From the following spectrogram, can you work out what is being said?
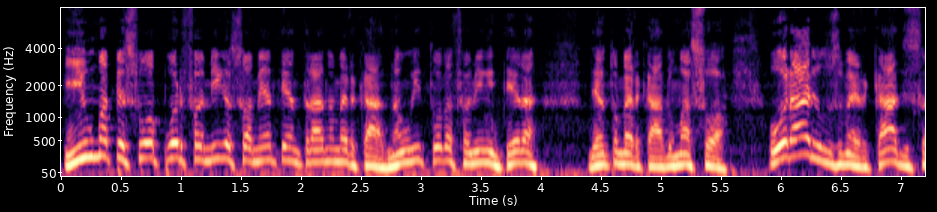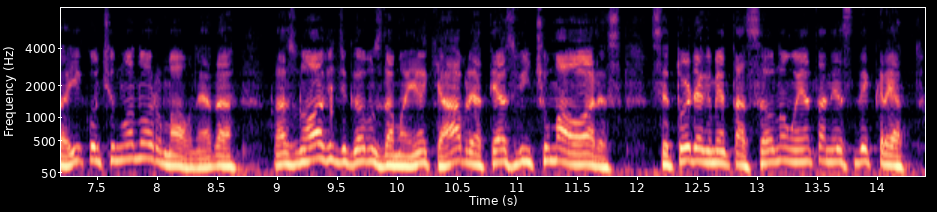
e uma pessoa por família somente entrar no mercado, não ir toda a família inteira dentro do mercado, uma só. O horário dos mercados, isso aí continua normal, né? Da, das nove, digamos, da manhã que abre até as 21 horas. Setor de alimentação não entra nesse decreto,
